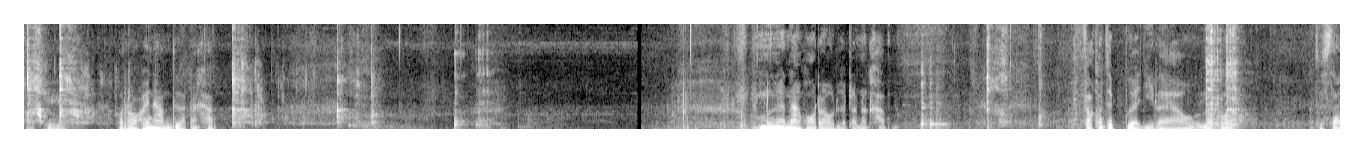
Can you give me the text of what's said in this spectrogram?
โอเค รอให้น้ำเดือดนะครับ เมื่อน้ำของเราเดือดแล้วนะครับฝักมันจะเปื่อยดีแล้วเราก็จะใส่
